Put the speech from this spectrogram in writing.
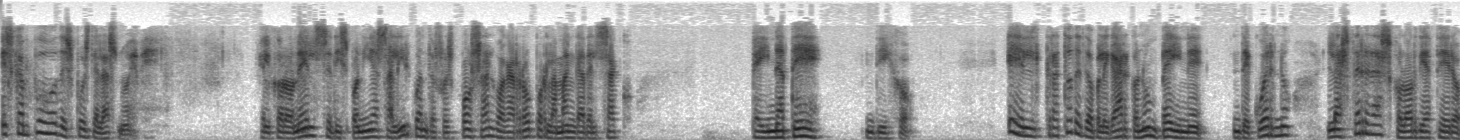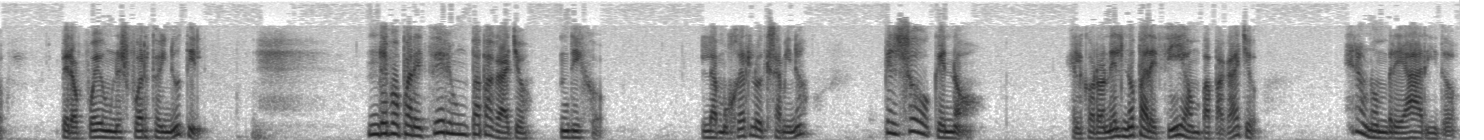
Escampó después de las nueve. El coronel se disponía a salir cuando su esposa lo agarró por la manga del saco. Peínate, dijo. Él trató de doblegar con un peine de cuerno las cerdas color de acero, pero fue un esfuerzo inútil. Debo parecer un papagayo, dijo. La mujer lo examinó. Pensó que no. El coronel no parecía un papagayo. Era un hombre árido,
